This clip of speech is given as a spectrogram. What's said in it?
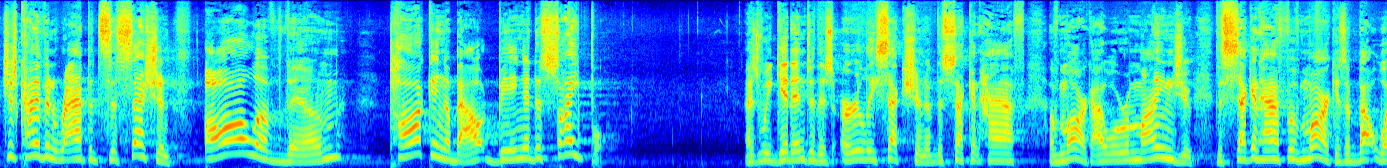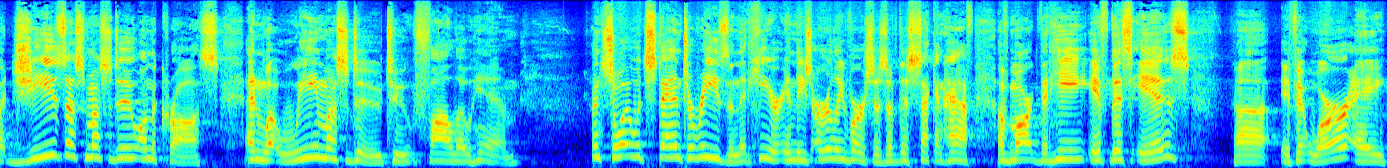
just kind of in rapid succession. All of them talking about being a disciple. As we get into this early section of the second half of Mark, I will remind you the second half of Mark is about what Jesus must do on the cross and what we must do to follow him. And so it would stand to reason that here in these early verses of this second half of Mark, that he, if this is, uh, if it were a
